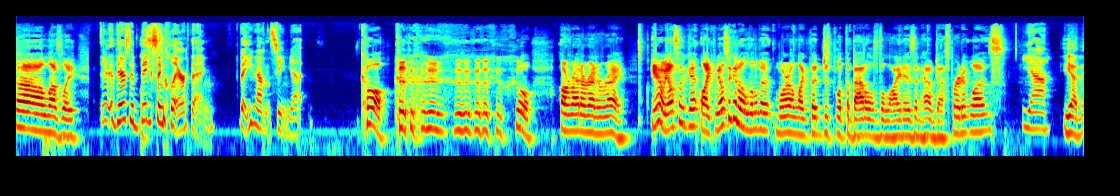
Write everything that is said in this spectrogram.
Oh, lovely. There, there's a big Sinclair thing that you haven't seen yet. Cool. Cool. cool. All right. All right. All right. Yeah, we also get like we also get a little bit more on like the just what the battle of the line is and how desperate it was. Yeah. Yeah,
